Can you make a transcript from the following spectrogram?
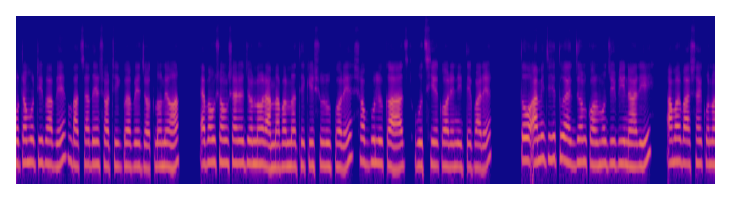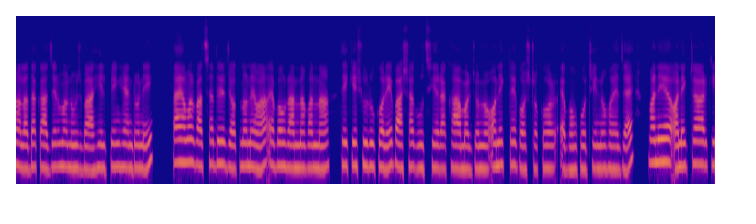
মোটামুটিভাবে বাচ্চাদের সঠিকভাবে যত্ন নেওয়া এবং সংসারের জন্য রান্নাবান্না থেকে শুরু করে সবগুলো কাজ গুছিয়ে করে নিতে পারে। তো আমি যেহেতু একজন কর্মজীবী নারী, আমার বাসায় কোনো আলাদা কাজের মানুষ বা হেল্পিং হ্যান্ডও নেই। তাই আমার বাচ্চাদের যত্ন নেওয়া এবং রান্নাবান্না থেকে শুরু করে বাসা গুছিয়ে রাখা আমার জন্য অনেকটাই কষ্টকর এবং কঠিনও হয়ে যায়। মানে অনেকটা আর কি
